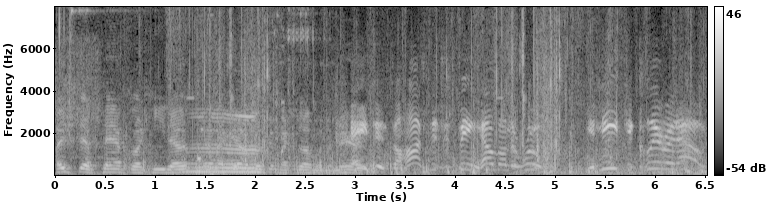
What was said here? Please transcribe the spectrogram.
I used to have pants like he does, and then I gotta look at myself in the mirror. Agent, the hostage is being held on the roof. You need to clear it out.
